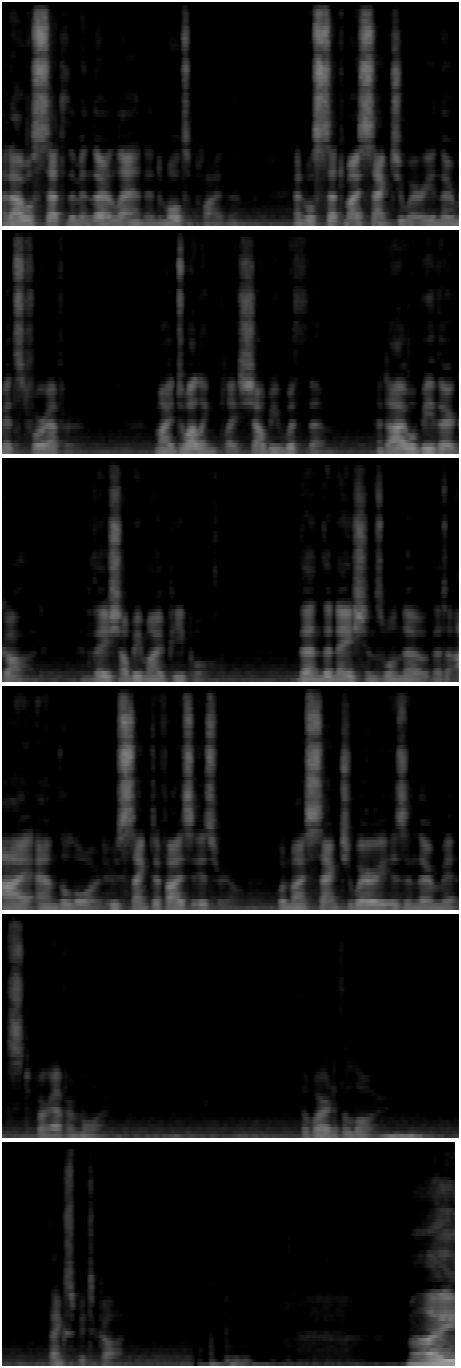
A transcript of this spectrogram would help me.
And I will set them in their land and multiply them, and will set my sanctuary in their midst forever. My dwelling place shall be with them, and I will be their God, and they shall be my people. Then the nations will know that I am the Lord, who sanctifies Israel when my sanctuary is in their midst forevermore. The word of the Lord. Thanks be to God. My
